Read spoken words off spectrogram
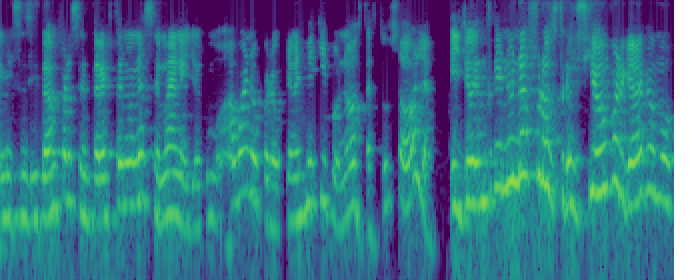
y necesitan presentar esto en una semana. Y yo como, ah, bueno, pero ¿quién es mi equipo? No, estás tú sola. Y yo entré en una frustración porque era como,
